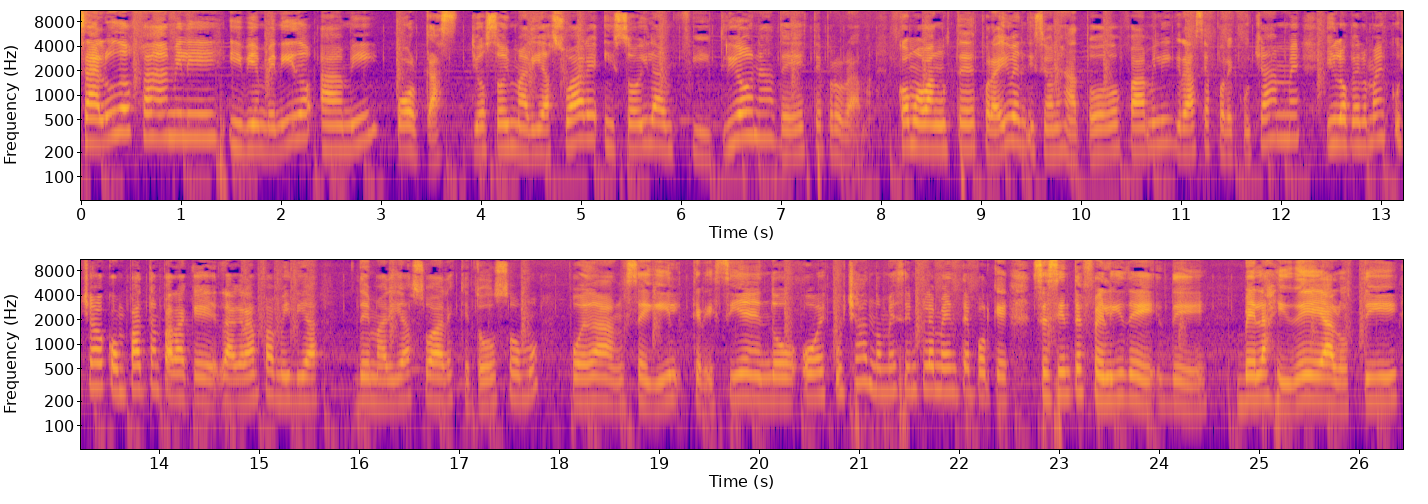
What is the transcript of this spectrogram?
Saludos family y bienvenido a mi podcast. Yo soy María Suárez y soy la anfitriona de este programa. ¿Cómo van ustedes por ahí? Bendiciones a todos family. Gracias por escucharme y los que no me han escuchado compartan para que la gran familia de María Suárez, que todos somos, puedan seguir creciendo o escuchándome simplemente porque se siente feliz de, de ve las ideas, los tips,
